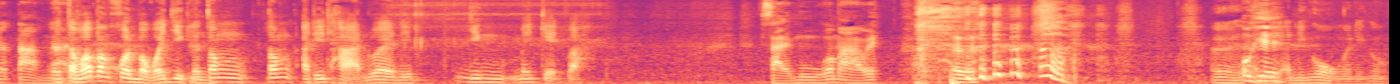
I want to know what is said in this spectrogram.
ก็ตามเอนั้อนแต่ว่าบางคนบอกว่าหยิกแล้วต้องต้องอธิษฐานด้วยอันนี้ยิ่งไม่เก็ตว่ะ สายมูก็มาเว้ย เออเออเออโอเคนนี้อันนี้งง อันนี้งง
